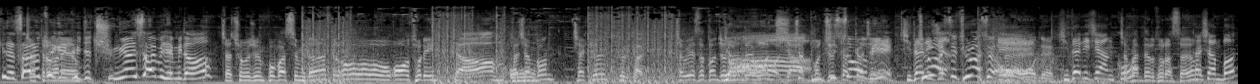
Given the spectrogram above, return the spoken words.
특히나 살루트에게 들어가네요. 굉장히 중요한 싸움이 됩니다. 자, 저거 좀 뽑았습니다. 들어, 어, 어, 어, 어, 소리. 자, 다시 오. 한 번. 체크. 그렇다. 자, 위에서 야, 던져줬는데. 와, 진짜 눈치 싸움이 기다리지 들어왔어요, 들어왔어요. 예, 어, 네. 기다리지 않고 자, 반대로 돌았어요. 다시 한번.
